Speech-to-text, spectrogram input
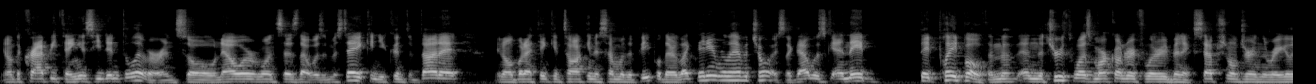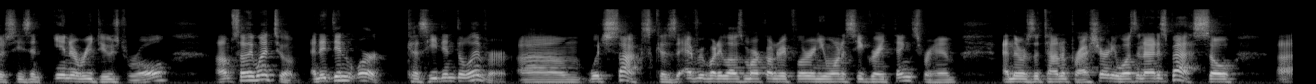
you know, the crappy thing is he didn't deliver. And so now everyone says that was a mistake and you couldn't have done it. You know, but I think in talking to some of the people there, like they didn't really have a choice. Like that was and they they'd played both. And the and the truth was Marc Andre Fleury had been exceptional during the regular season in a reduced role. Um, so they went to him and it didn't work. Because he didn't deliver, um, which sucks because everybody loves Marc Andre Fleury and you want to see great things for him. And there was a ton of pressure and he wasn't at his best. So uh,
